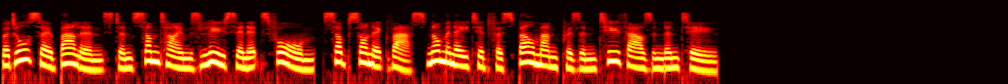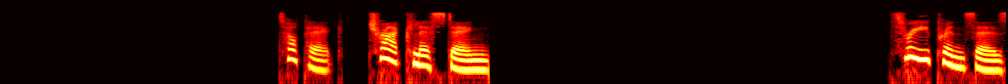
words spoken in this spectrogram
but also balanced and sometimes loose in its form, Subsonic Vass nominated for Spellemannprisen 2002. Topic: Track listing. Three Princes,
